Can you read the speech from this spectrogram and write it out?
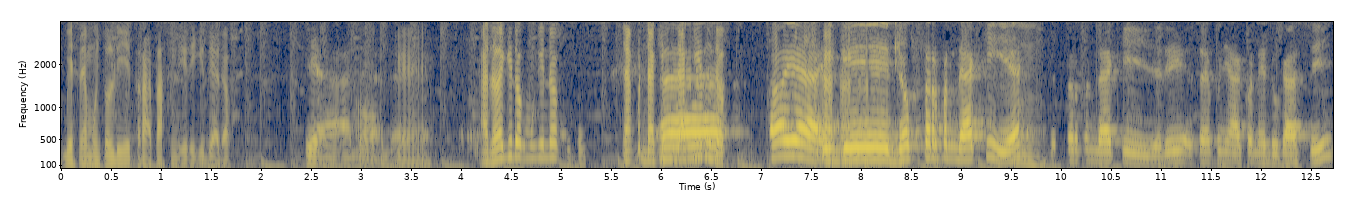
biasanya muncul di teratas sendiri gitu ya, Dok. Iya, ada, Oke. ada. Ada lagi, Dok, mungkin, Dok. Yang pendaki-pendaki itu, Eh, Dok. Oh ya, IG dokter pendaki ya, Hmm. dokter pendaki. Jadi saya punya akun edukasi.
